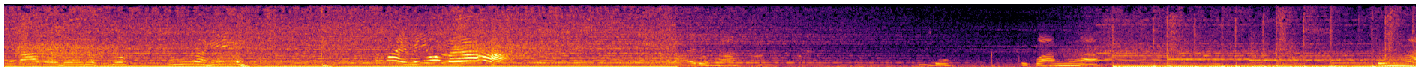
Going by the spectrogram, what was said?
ไม่ได้เลยดูดูดูดูเหงื่อนี่ทำไมไม่หยุดเลยอะให้ดูค่ะดูดูความเหงื่อดูเหงื่อ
